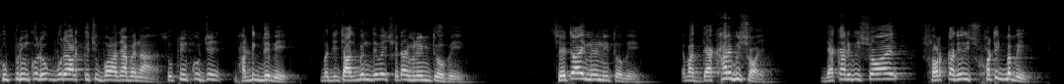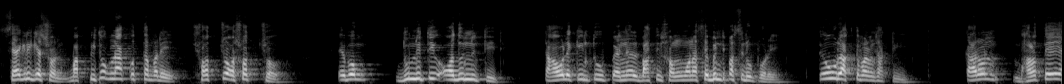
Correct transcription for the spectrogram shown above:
সুপ্রিম কোর্টের উপরে আর কিছু বলা যাবে না। সুপ্রিম কোর্ট যে ভার্ডিক দেবে বা যে জাজমেন্ট দেবে সেটা মেনে নিতে হবে। সেটাই মেনে নিতে হবে। এবার দেখার বিষয় দেখার বিষয়, সরকার যদি সঠিকভাবে স্যাগ্রিগেশন বা পৃথক না করতে পারে, স্বচ্ছ, অস্বচ্ছ এবং দুর্নীতি অদুর্নীতির তাহলে কিন্তু প্যানেল বাতিল সম্ভাবনা সেভেন্টি পার্সেন্ট উপরে। কেউ রাখতে পারবে না চাকরি। কারণ ভারতে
